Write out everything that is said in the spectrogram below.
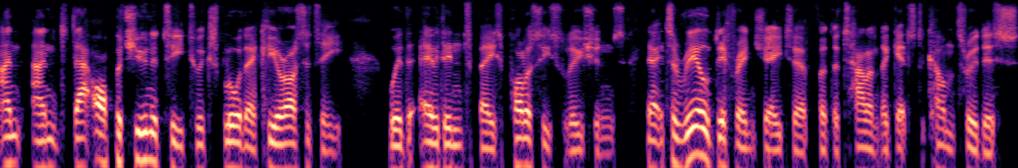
and, and that opportunity to explore their curiosity with evidence-based policy solutions. Now, it's a real differentiator for the talent that gets to come through this,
